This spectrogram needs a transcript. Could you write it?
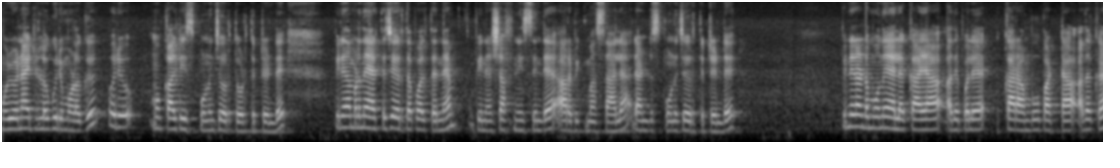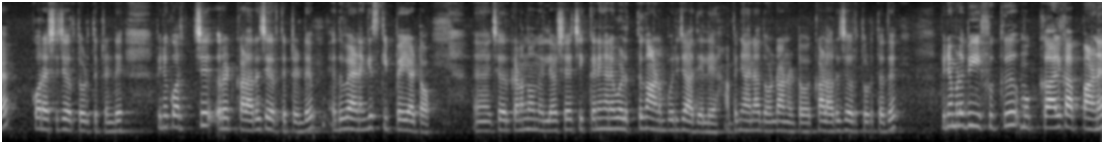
മുഴുവനായിട്ടുള്ള കുരുമുളക് ഒരു മുക്കാൽ ടീസ്പൂണും ചേർത്ത് കൊടുത്തിട്ടുണ്ട്. പിന്നെ നമ്മൾ നേരത്തെ ചേർത്ത പോലെ തന്നെ പിന്നെ ഷഫ്നീസിന്റെ അറബിക് മസാല രണ്ട് സ്പൂൺ ചേർത്തിട്ടുണ്ട്. പിന്നെ രണ്ട് മൂന്ന് ഏലക്കായ അതേപോലെ കറാമ്പൂ പട്ട അതൊക്കെ കുറേശ്ശെ ചേർത്ത് കൊടുത്തിട്ടുണ്ട്. പിന്നെ കുറച്ച് റെഡ് കളർ ചേർത്തിട്ടുണ്ട്. ഇത് വേണമെങ്കിൽ സ്കിപ്പ് ചെയ്യാം കേട്ടോ. ചേർക്കണം എന്നൊന്നുമില്ല പക്ഷേ ചിക്കൻ ഇങ്ങനെ വെളുത്ത് കാണുമ്പോൾ ഒരു ജാതിയല്ലേ? അപ്പം ഞാൻ അതുകൊണ്ടാണ് കേട്ടോ കളർ ചേർത്ത് കൊടുത്തത്. പിന്നെ നമ്മൾ ബീഫ്ക്ക് മുക്കാൽ കപ്പാണ്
